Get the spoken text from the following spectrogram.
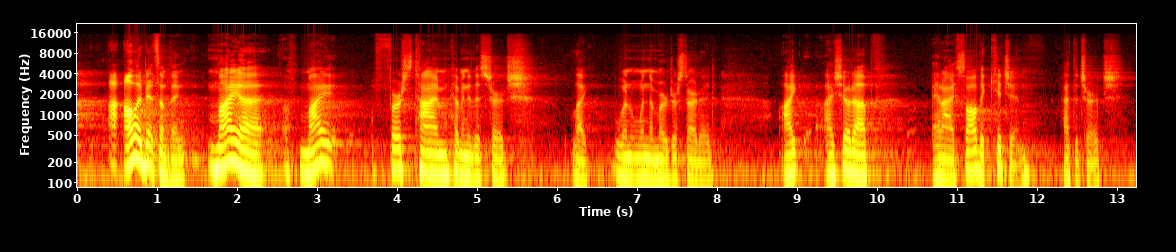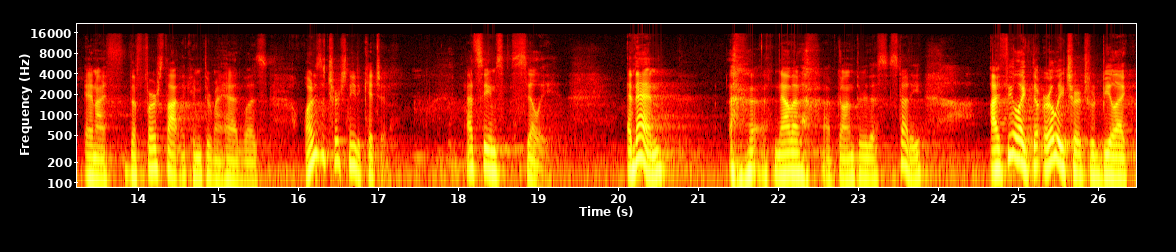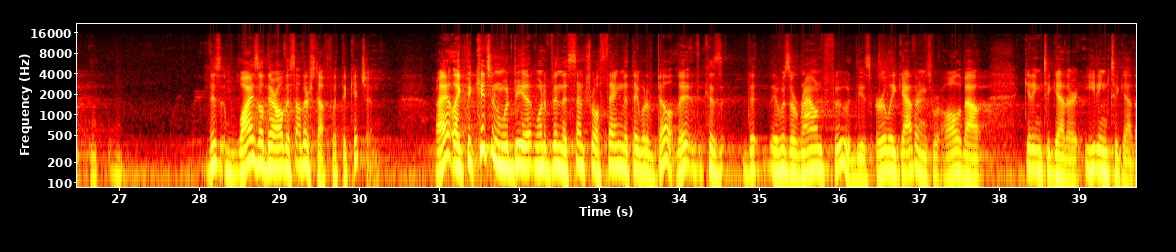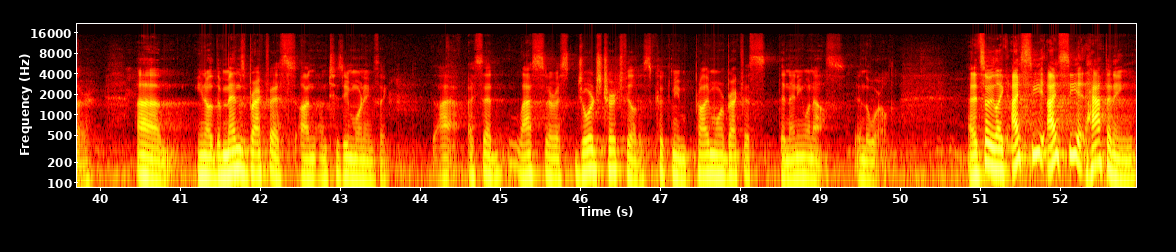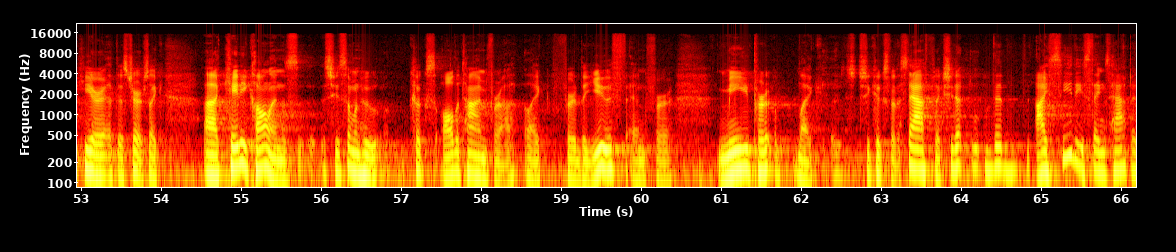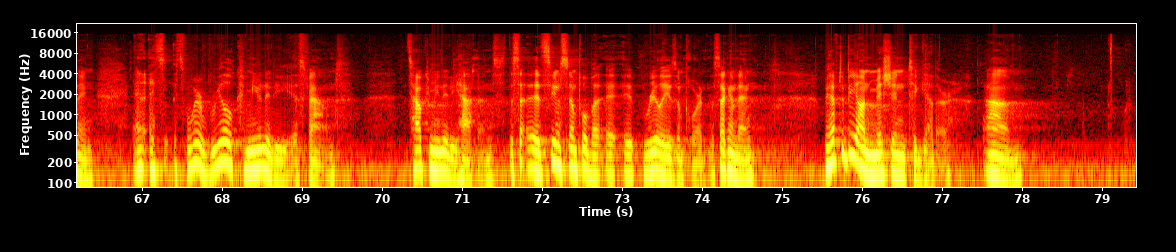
will admit something. My, uh, my first time coming to this church, like when, when the merger started, I, I showed up and I saw the kitchen at the church, and I, the first thought that came through my head was, why does the church need a kitchen? That seems silly. And then, now that I've gone through this study, I feel like the early church would be like, this, why is there all this other stuff with the kitchen? Right? Like the kitchen would, be, would have been the central thing that they would have built because it was around food. These early gatherings were all about getting together, eating together. Um, you know, the men's breakfast on, on Tuesday mornings, like I, I said last service, George Churchfield has cooked me probably more breakfast than anyone else in the world. And so, like, I see, I see it happening here at this church. Like, uh, Katie Collins, she's someone who cooks all the time for us, like, for the youth and for me. Per, like, she cooks for the staff. Like, she, the, I see these things happening, and it's, it's where real community is found. It's how community happens. It seems simple, but it, really is important. The second thing, we have to be on mission together. Um,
